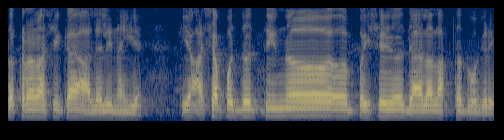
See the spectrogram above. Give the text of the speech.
तक्रार अशी काय आलेली नाही आहे की अशा पद्धतीनं पैसे द्यायला लागतात वगैरे.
